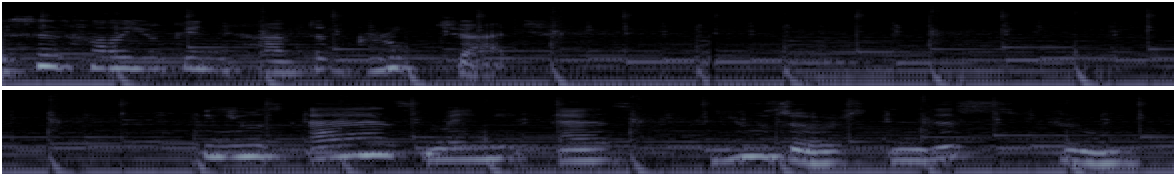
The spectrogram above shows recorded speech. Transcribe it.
This is how you can have the group chat. You can use as many as users in this room.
